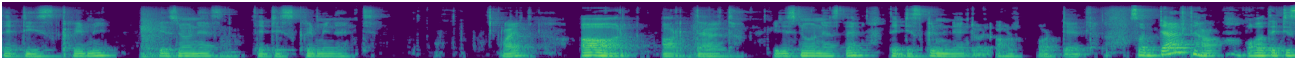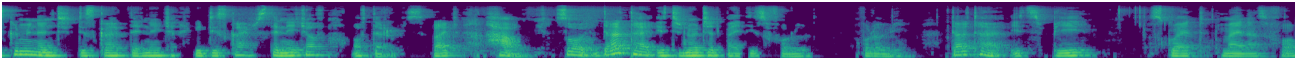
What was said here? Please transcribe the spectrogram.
the discriminant is known as the discriminant, right? Or or delta it is known as the, the discriminant or, or, or delta. So delta or the discriminant describe the nature, it describes the nature of, of the roots, right? How? So delta is denoted by this follow, following. Delta is b squared minus 4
